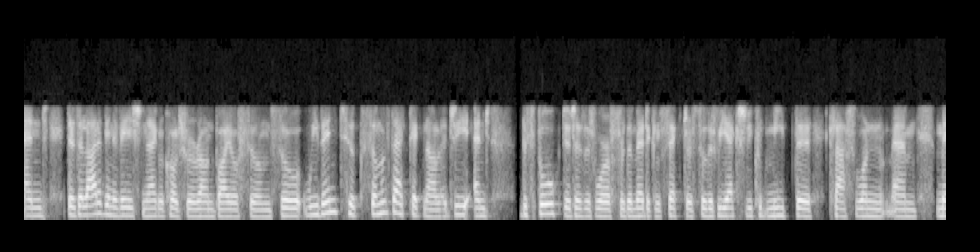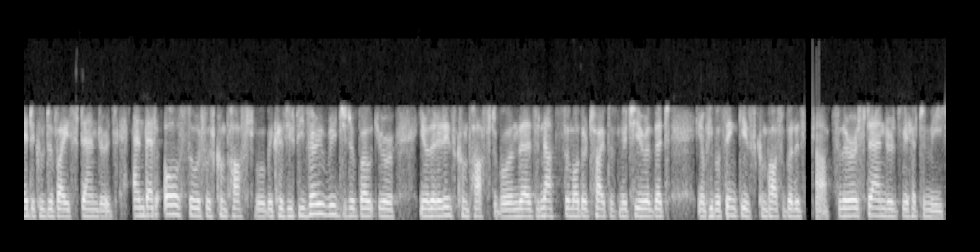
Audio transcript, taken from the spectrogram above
And there's a lot of innovation in agriculture around biofilm. So we then took some of that technology and bespoked it, as it were, for the medical sector so that we actually could meet the class one um, medical device standards and that also it was compostable because you'd be very rigid about your, you know, that it is compostable and there's not some other type of material that, you know, people think is compostable but it's not. So there are standards we had to meet.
